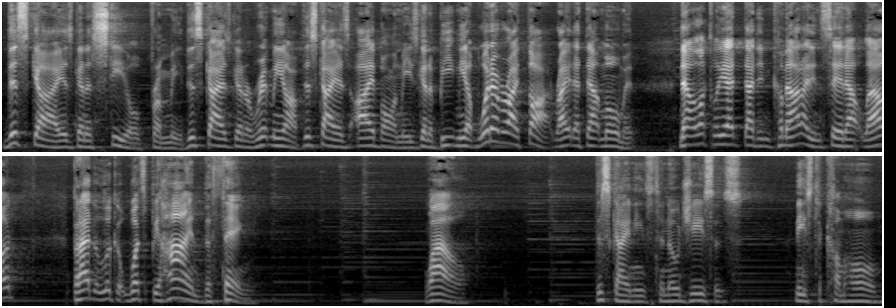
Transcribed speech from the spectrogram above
This guy is going to steal from me. This guy is going to rip me off. This guy is eyeballing me. He's going to beat me up. Whatever I thought, right, at that moment. Now, luckily, that, that didn't come out. I didn't say it out loud, but I had to look at what's behind the thing. Wow, this guy needs to know Jesus, needs to come home,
